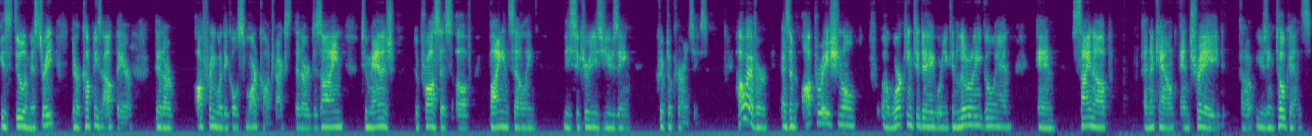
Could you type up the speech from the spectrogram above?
is still a mystery. There are companies out there that are offering what they call smart contracts that are designed to manage the process of buying and selling these securities using cryptocurrencies. However, as an operational uh, working today where you can literally go in and sign up an account and trade uh, using tokens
